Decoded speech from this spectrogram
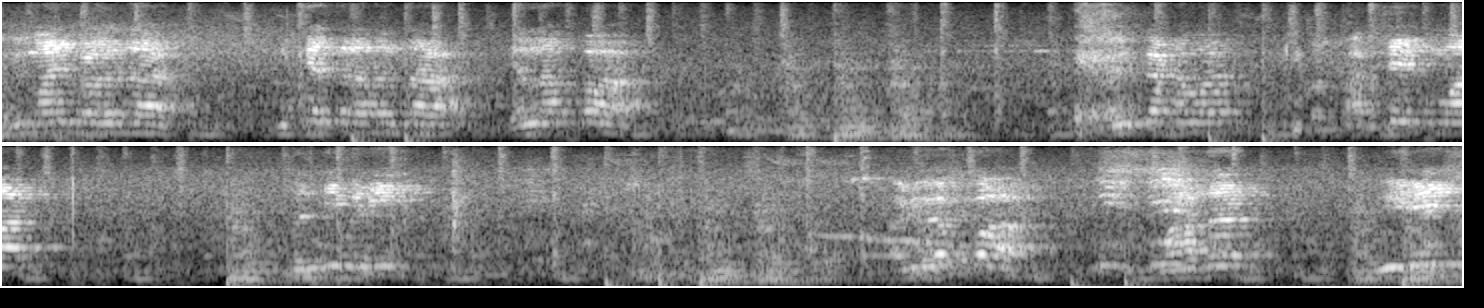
ಅಭಿಮಾನಿ ಬಳಗದ ಮುಖ್ಯಸ್ಥರಾದಂಥ ವೆಂಕಟವರ್ ಅಕ್ಷಯ್ ಕುಮಾರ್ ಸಂಜೀವನಿ ಅಡಿಯಪ್ಪ ಮಾದರ್ ವೀರೇಶ್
